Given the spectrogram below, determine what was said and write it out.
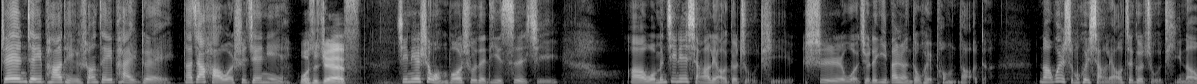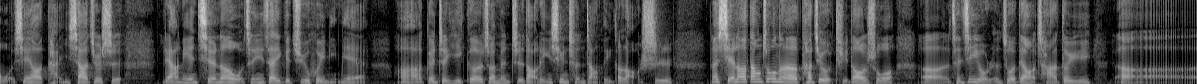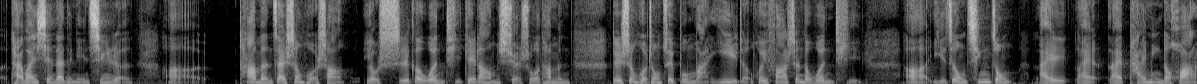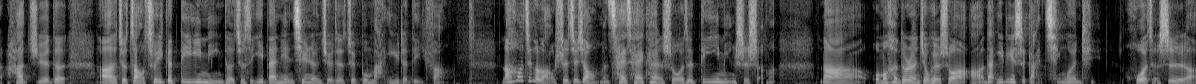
J N J Party 双 J 派对，大家好，我是 Jenny，我是 Jeff。今天是我们播出的第四集。呃，我们今天想要聊一个主题，是我觉得一般人都会碰到的。那为什么会想聊这个主题呢？我先要谈一下，就是两年前呢，我曾经在一个聚会里面啊，跟着一个专门指导灵性成长的一个老师。那闲聊当中呢，他就有提到说，呃，曾经有人做调查，对于呃台湾现在的年轻人啊，他们在生活上有十个问题，可以让他们选说他们对生活中最不满意的会发生的问题啊，以这种轻重来来来排名的话，他觉得啊，就找出一个第一名的，就是一般年轻人觉得最不满意的地方。然后这个老师就叫我们猜猜看，说这第一名是什么？那我们很多人就会说啊，那一定是感情问题，或者是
